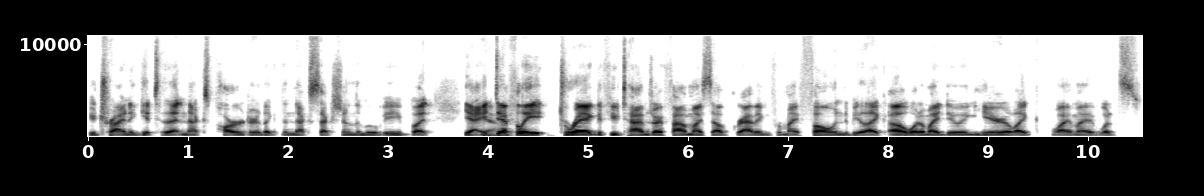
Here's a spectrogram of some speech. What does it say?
you're trying to get to that next part or like the next section of the movie. But yeah, it definitely dragged a few times where I found myself grabbing for my phone to be like, oh, what am I doing here? Like, why am I what's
